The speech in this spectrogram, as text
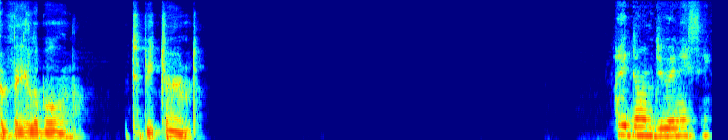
available to be turned. I don't do anything.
